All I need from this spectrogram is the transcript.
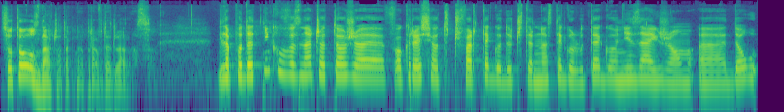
Co to oznacza tak naprawdę dla nas? Dla podatników oznacza to, że w okresie od 4 do 14 lutego nie zajrzą e, do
